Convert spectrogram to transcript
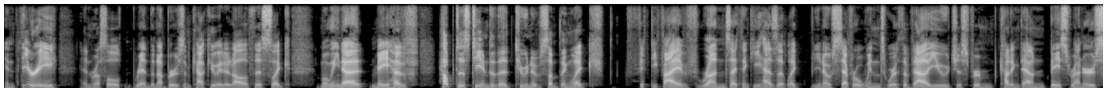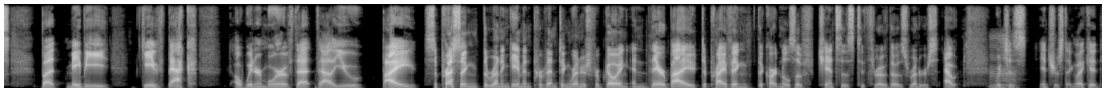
in theory, and Russell ran the numbers and calculated all of this, like Molina may have helped his team to the tune of something like 55 runs. I think he has it like, you know, several wins worth of value just from cutting down base runners, but maybe gave back a win or more of that value by suppressing the running game and preventing runners from going, and thereby depriving the Cardinals of chances to throw those runners out, which hmm. is interesting. Like it,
